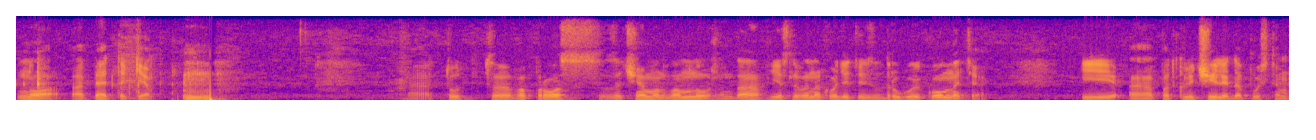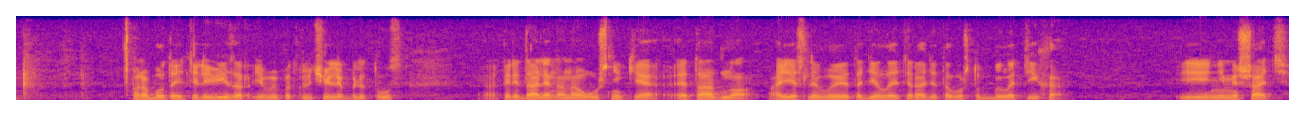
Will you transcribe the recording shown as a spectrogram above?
Но, опять-таки, тут э, вопрос, зачем он вам нужен, да? Если вы находитесь в другой комнате и э, подключили, допустим, работает телевизор, и вы подключили Bluetooth, передали на наушники, это одно. А если вы это делаете ради того, чтобы было тихо и не мешать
